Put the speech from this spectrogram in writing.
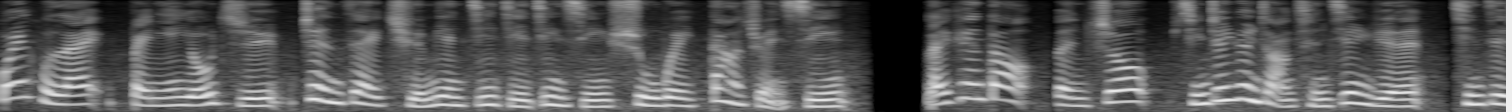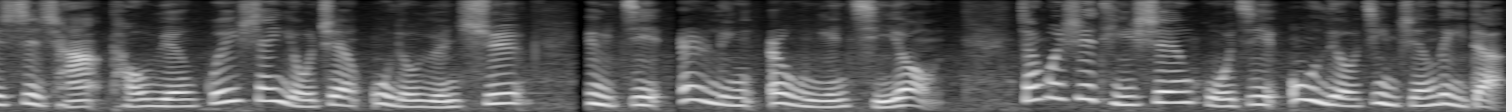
欢迎回来，百年邮局正在全面积极进行数位大转型。来看到本周，行政院长陈建仁亲自视察桃园龟山邮政物流园区，预计二零二五年启用，将会是提升国际物流竞争力的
